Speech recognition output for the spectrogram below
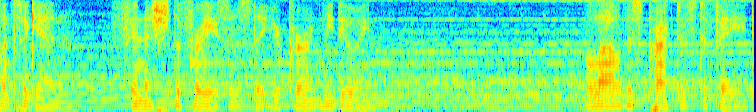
Once again, finish the phrases that you're currently doing. Allow this practice to fade.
